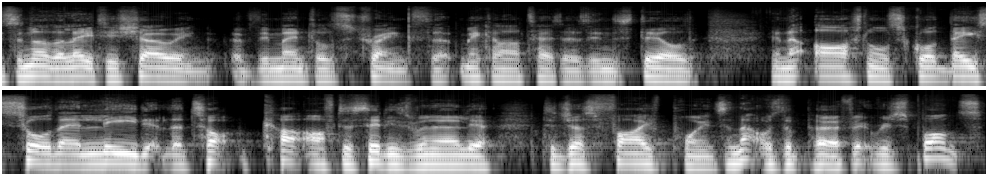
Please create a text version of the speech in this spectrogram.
It's another latest showing of the mental strength that Mikel Arteta has instilled in the Arsenal squad. They saw their lead at the top cut after City's win earlier to just five points, and that was the perfect response,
